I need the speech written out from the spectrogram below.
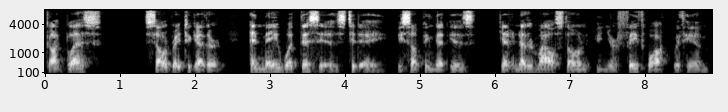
God bless, celebrate together, and may what this is today be something that is yet another milestone in your faith walk with Him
